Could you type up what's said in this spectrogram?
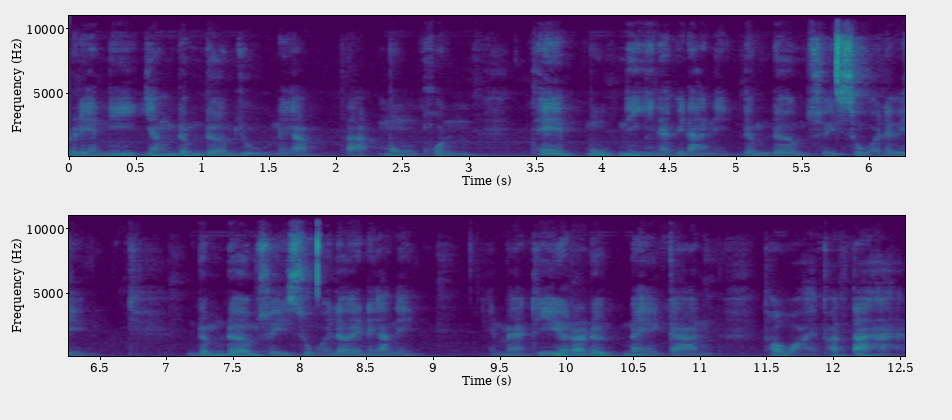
เหรียญนี้ยังเดิมๆอยู่นะครับ พระมงคลเทพมุนีนะพี่ดานี่เดิมๆสวยๆเลยพี่เดิมๆสวยๆเลยนะครับนี่เห็นไหมที่ระลึกในการถวายพัตตาหาร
